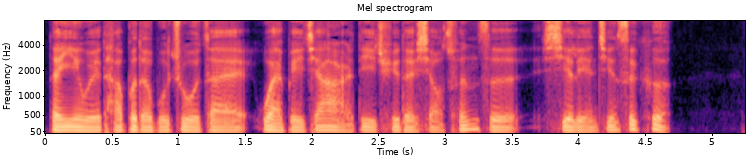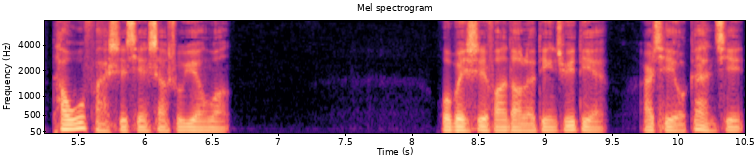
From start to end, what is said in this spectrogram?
但因为他不得不住在外贝加尔地区的小村子谢连金斯克，他无法实现上述愿望。我被释放到了定居点，而且有干劲，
